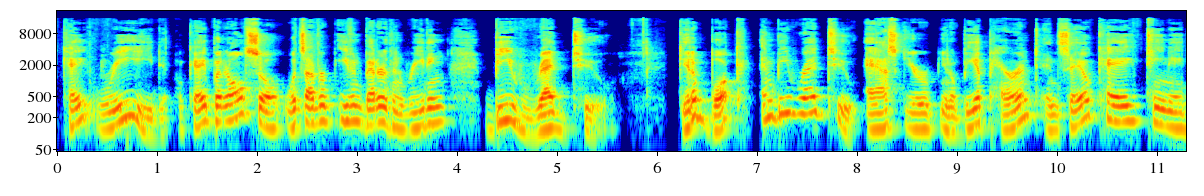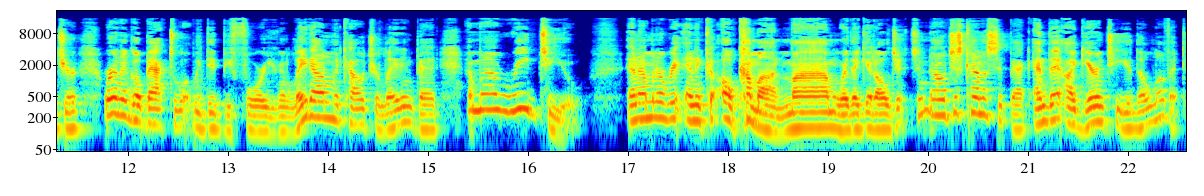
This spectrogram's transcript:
Okay. Read. Okay. But also what's ever even better than reading? Be read to get a book and be read to. Ask your, you know, be a parent and say, okay, teenager, we're going to go back to what we did before. You're going to lay down on the couch or lay in bed. And I'm going to read to you. And I'm going to read, and oh, come on, mom, where they get all, just, no, just kind of sit back. And they, I guarantee you they'll love it.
